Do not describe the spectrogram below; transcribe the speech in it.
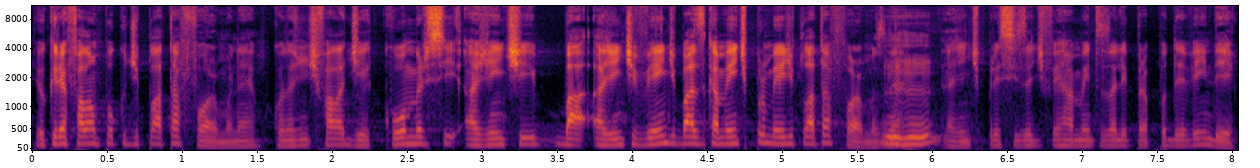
eu queria falar um pouco de plataforma, né? Quando a gente fala de e-commerce, a gente, a gente vende basicamente por meio de plataformas, né? Uhum. A gente precisa de ferramentas ali para poder vender.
